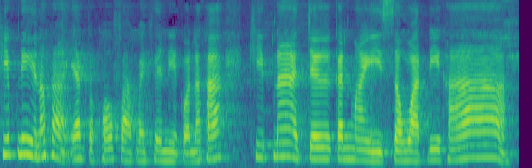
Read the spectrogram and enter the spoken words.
คลิปนี้นะค่ะแอดก็ขอฝากไว้แค่นี้ก่อนนะคะ คลิปหน้าเจอกันใหม่สวัสดีค่ะ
